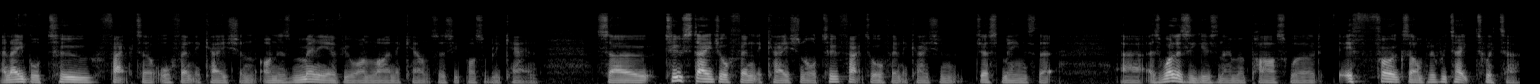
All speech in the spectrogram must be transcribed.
enable two-factor authentication on as many of your online accounts as you possibly can. So two-stage authentication or two-factor authentication just means that uh, as well as a username and password, if, for example, if we take Twitter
